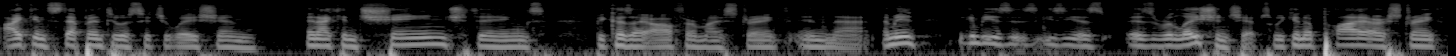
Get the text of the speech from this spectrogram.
I can step into a situation and I can change things because I offer my strength in that. I mean, it can be as, as easy as as relationships. We can apply our strength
